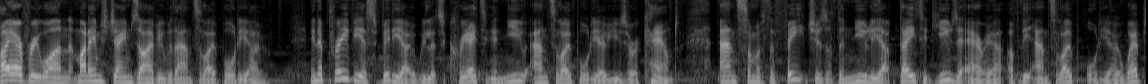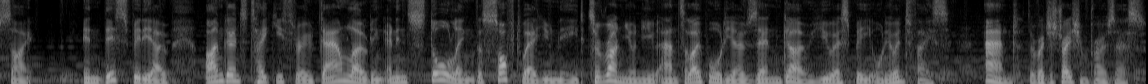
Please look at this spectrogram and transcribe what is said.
Hi everyone, my name's James Ivey with Antelope Audio. In a previous video, we looked at creating a new Antelope Audio user account and some of the features of the newly updated user area of the Antelope Audio website. In this video, I'm going to take you through downloading and installing the software you need to run your new Antelope Audio Zen Go USB audio interface and the registration process.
